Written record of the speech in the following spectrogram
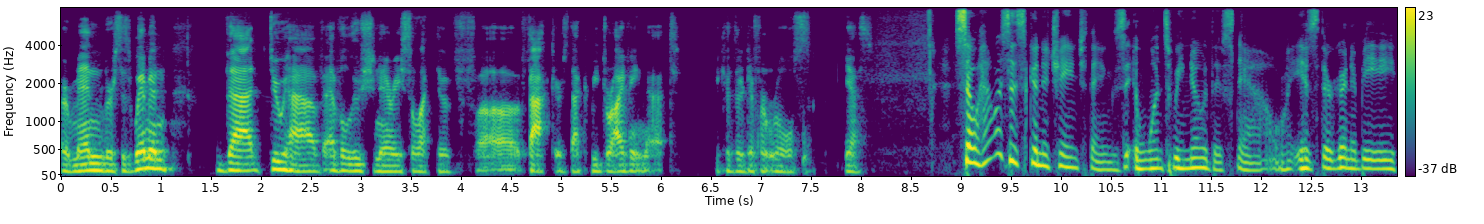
or men versus women, that do have evolutionary selective uh, factors that could be driving that. because they're different roles. Yes. So, how is this going to change things eh, once we know this now? Is there going to be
